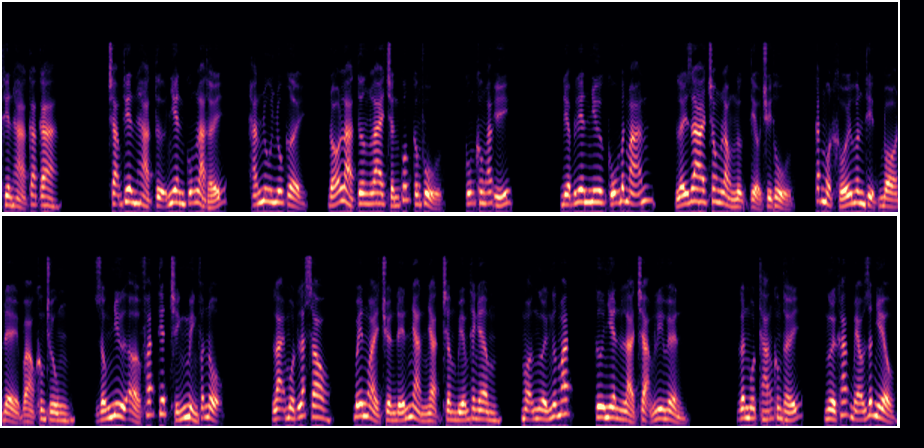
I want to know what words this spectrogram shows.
Thiên Hà ca ca. Trạm Thiên Hà tự nhiên cũng là thấy, hắn nu nhu cười, đó là tương lai Trấn quốc công phủ, cũng không ác ý. Điệp Liên như cũ bất mãn, lấy ra trong lòng ngực tiểu truy thủ, cắt một khối vân thịt bò để vào không trung, giống như ở phát tiết chính mình phẫn nộ. Lại một lát sau, bên ngoài truyền đến nhàn nhạt châm biếm thanh âm, mọi người ngước mắt, cư nhiên là Trạm Ly Huyền. Gần một tháng không thấy, người khác béo rất nhiều,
